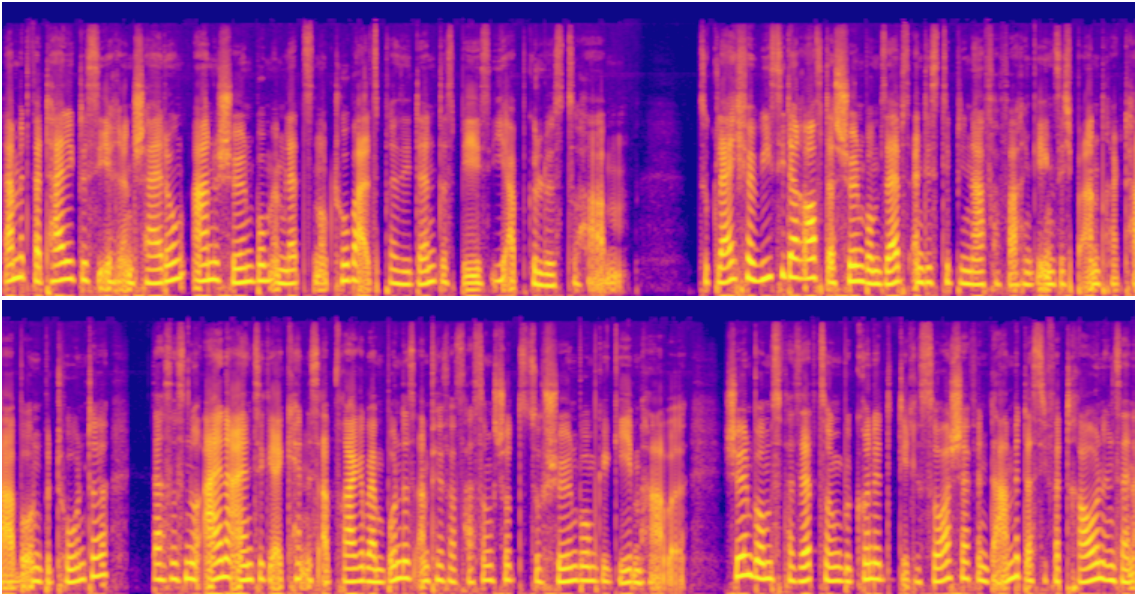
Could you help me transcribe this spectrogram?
Damit verteidigte sie ihre Entscheidung, Arne Schönbohm im letzten Oktober als Präsident des BSI abgelöst zu haben. Zugleich verwies sie darauf, dass Schönbohm selbst ein Disziplinarverfahren gegen sich beantragt habe und betonte, dass es nur eine einzige Erkenntnisabfrage beim Bundesamt für Verfassungsschutz zu Schönbohm gegeben habe. Schönbohms Versetzung begründete die Ressortchefin damit, dass sie Vertrauen in seine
